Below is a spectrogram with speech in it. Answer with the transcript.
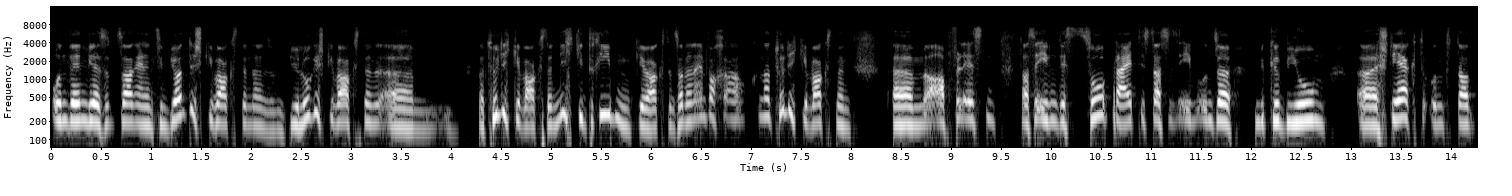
Und wenn wir sozusagen einen symbiontisch gewachsenen, also einen biologisch gewachsenen, ähm, natürlich gewachsenen, nicht getrieben gewachsenen, sondern einfach auch natürlich gewachsenen ähm, Apfel essen, dass eben das so breit ist, dass es eben unser Mikrobiom äh, stärkt. Und da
